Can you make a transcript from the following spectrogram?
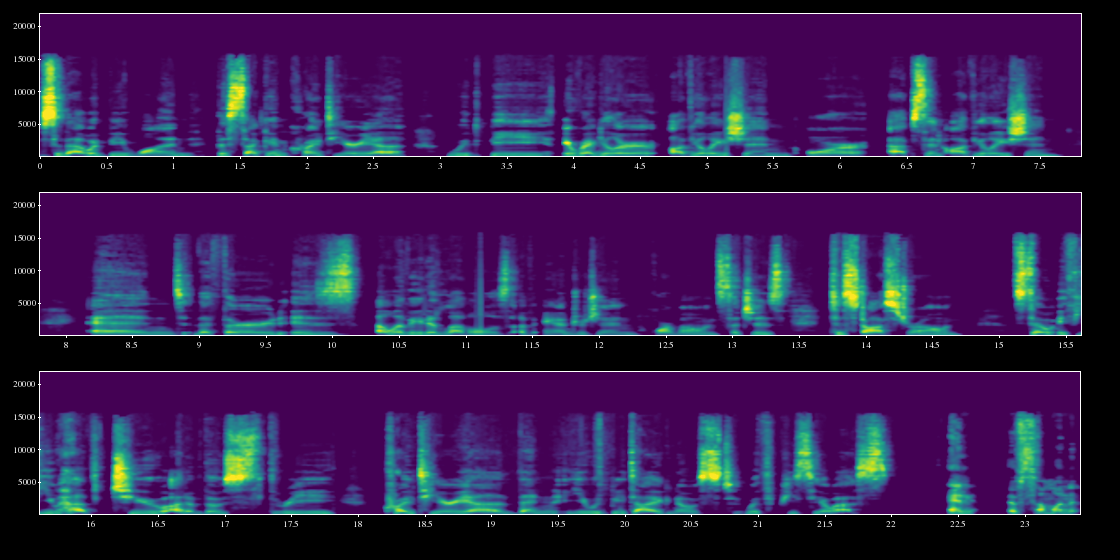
So that would be one. The second criteria would be irregular ovulation or absent ovulation. And the third is elevated levels of androgen hormones, such as testosterone. So if you have two out of those three criteria, then you would be diagnosed with PCOS. And if someone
